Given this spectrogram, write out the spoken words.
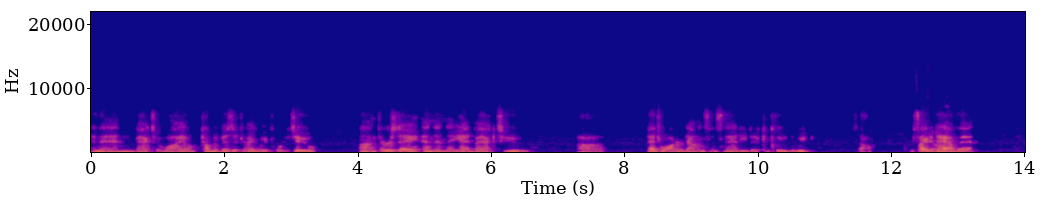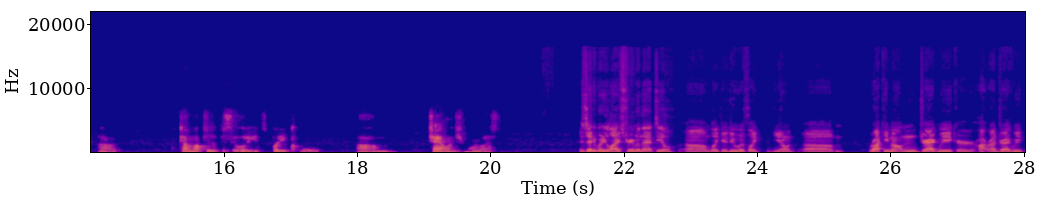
and then back to Ohio. Come to visit Dragway 42 on Thursday, and then they head back to uh, Edgewater down in Cincinnati to conclude the week. So excited to have that uh, come up to the facility. It's a pretty cool um, challenge, more or less. Is anybody live streaming that deal, um, like they do with like you know um, Rocky Mountain Drag Week or Hot Rod Drag Week?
